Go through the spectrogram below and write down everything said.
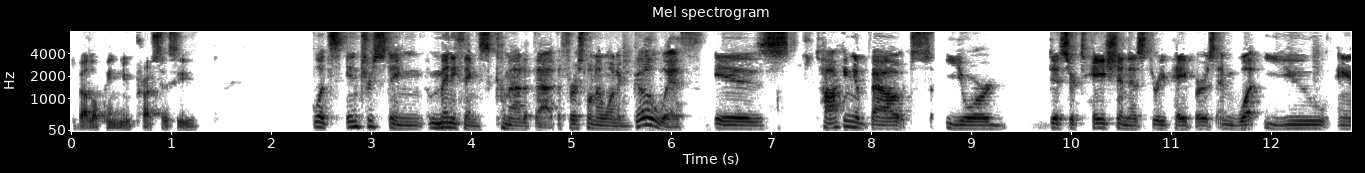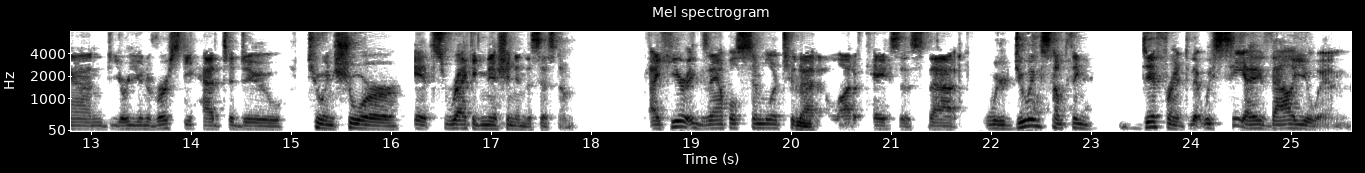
developing new processes. What's interesting, many things come out of that. The first one I want to go with is talking about your dissertation as three papers and what you and your university had to do to ensure its recognition in the system. I hear examples similar to that in a lot of cases that we're doing something different that we see a value in.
